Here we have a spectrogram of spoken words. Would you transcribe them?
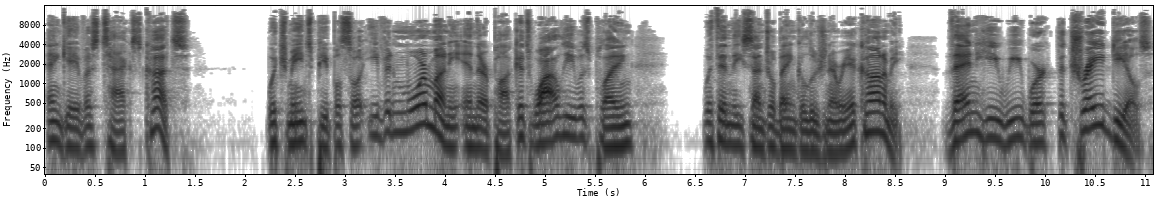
and gave us tax cuts, which means people saw even more money in their pockets while he was playing within the central bank illusionary economy. Then he reworked the trade deals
